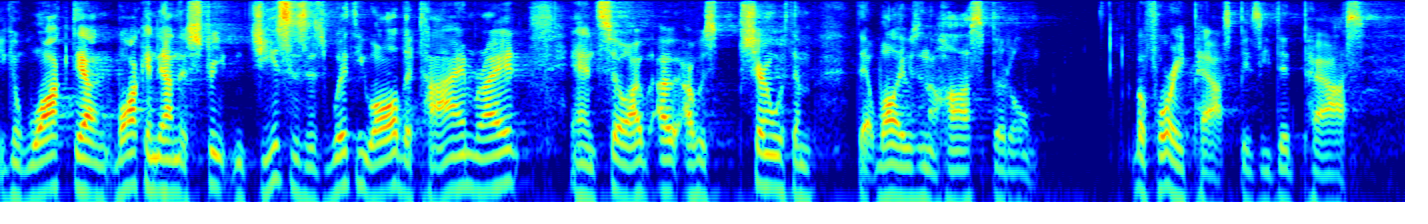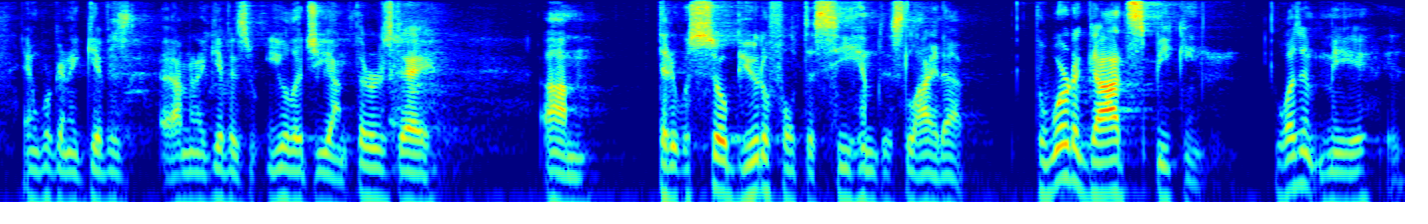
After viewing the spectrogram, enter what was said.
you can walk down, walking down the street, and Jesus is with you all the time, right? And so I, I, I was sharing with him that while he was in the hospital, before he passed, because he did pass, and we're going to give his, I'm going to give his eulogy on Thursday. Um, that it was so beautiful to see him just light up. The Word of God speaking. It wasn't me, it,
